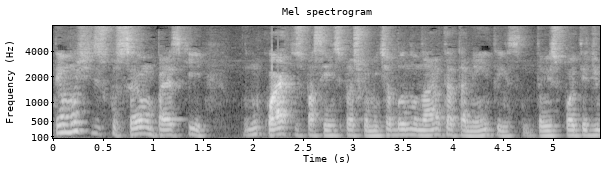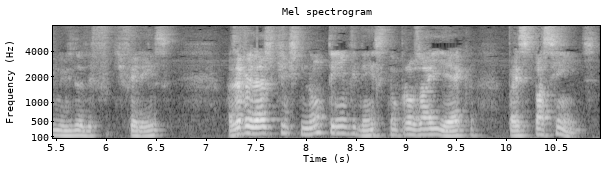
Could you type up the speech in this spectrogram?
Tem um monte de discussão, parece que um quarto dos pacientes praticamente abandonaram o tratamento, então isso pode ter diminuído a diferença. Mas a verdade é que a gente não tem evidência então, para usar a IECA para esses pacientes.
